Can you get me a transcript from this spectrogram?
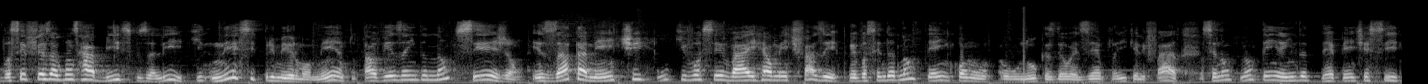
você fez alguns rabiscos ali que nesse primeiro momento talvez ainda não sejam exatamente o que você vai realmente fazer, porque você ainda não tem como o Lucas deu o exemplo aí que ele faz, você não, não tem ainda, de repente, esse,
